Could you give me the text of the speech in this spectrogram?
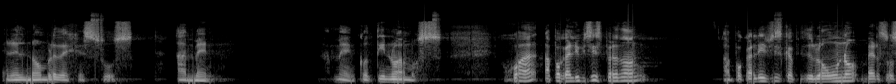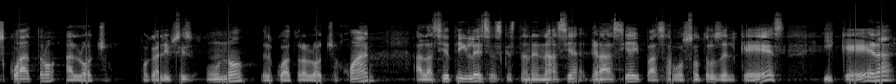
En el nombre de Jesús. Amén. Amén. Continuamos. Juan, Apocalipsis, perdón, Apocalipsis capítulo 1, versos 4 al 8. Apocalipsis 1, del 4 al 8. Juan, a las siete iglesias que están en Asia, gracia y paz a vosotros del que es y que era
